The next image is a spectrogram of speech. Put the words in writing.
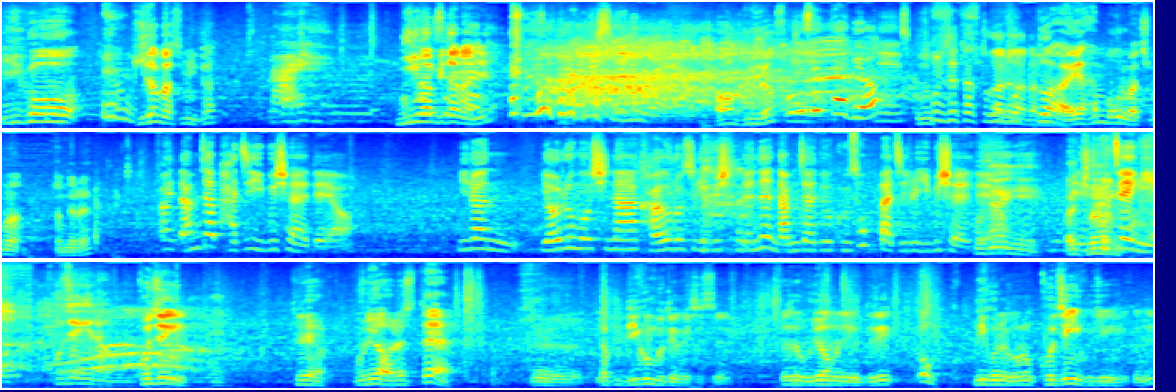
이거 비단 맞습니까? 아이, 무늬만 비단 아니에요? 할수 있는 거예요. 아, 그래요? 손 세탁이요? 네, 그럼 세탁도 가능하다. 또 아예 한복으로 맞추면 안 되나요? 아, 남자 바지 입으셔야 돼요. 이런 여름 옷이나 가을 옷을 입으실 때는 남자도 그 속바지를 입으셔야 돼요. 고쟁이 아니 네, 저는 고쟁이. 고쟁이라고 고쟁이. 그래요. 우리가 어렸을 때 그 옆에 미군 부대가 있었어요. 그래서 우리 어머니들이 꼭 미군을 보면 고쟁이 고쟁이 했거든요.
